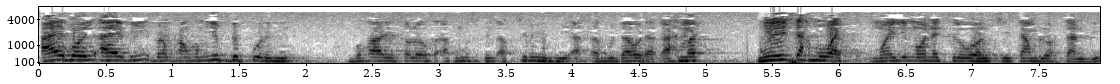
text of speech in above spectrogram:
aaya boobu aaya bi borom xam-xam yëpp dëppoo nañu Buxaari soloo ko ak Muslim ak Tirmisi ak Abu Daawud ak Ahmad ñu ne li tax mu wàcc mooy li moo nettali woon ci tàmbali waxtaan bi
